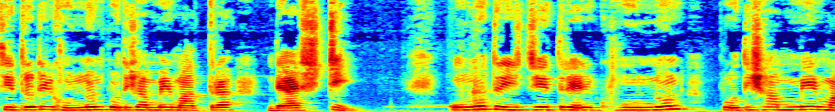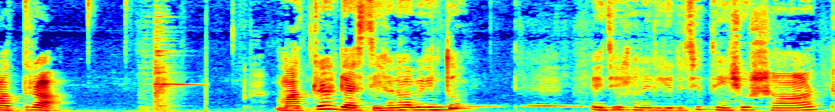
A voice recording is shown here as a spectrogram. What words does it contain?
চিত্রটির ঘূর্ণন প্রতিসাম্যের মাত্রা ড্যাশটি কোনো ত্রিচিত্রের ঘূর্ণন প্রতিসাম্যের মাত্রা মাত্রা ড্যাশটি এখানে হবে কিন্তু, এই যে এখানে লিখে দিচ্ছি, তিনশো ষাট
